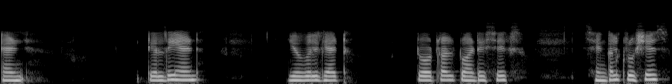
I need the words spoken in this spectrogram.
And till the end you will get total 26 single crochets.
